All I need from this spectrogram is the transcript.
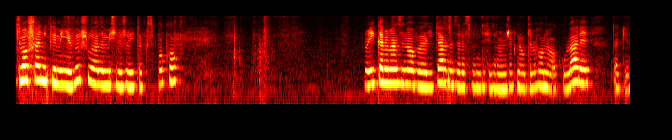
troszeczkę mi nie wyszły, ale myślę, że i tak spoko. No i karmazynowe, elitarne, zaraz będę się z wami żegnał, czerwone okulary, takie,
